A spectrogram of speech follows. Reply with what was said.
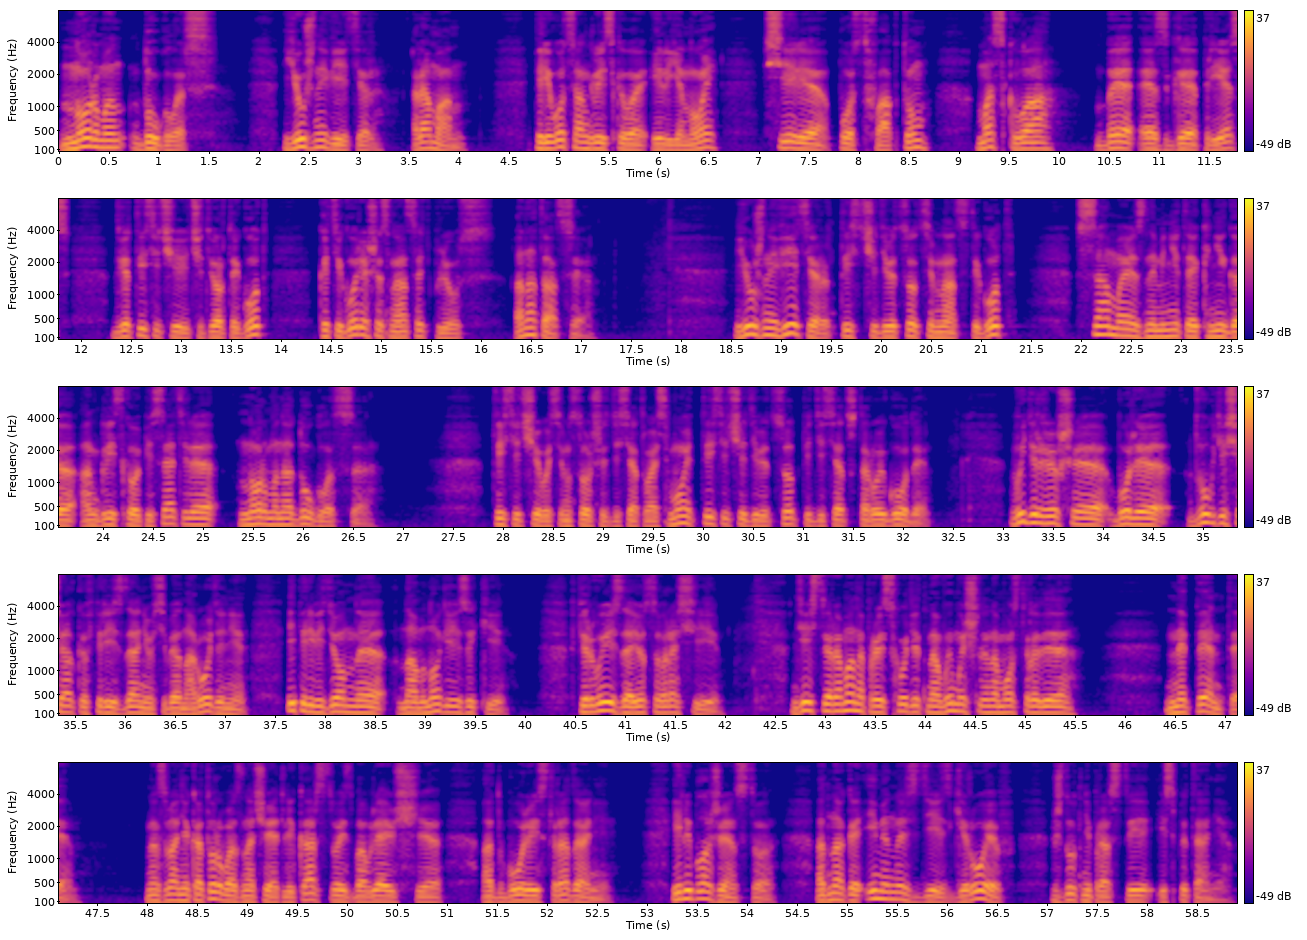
Норман Дуглас. «Южный ветер». Роман. Перевод с английского Ильиной. Серия «Постфактум». Москва. БСГ Пресс. 2004 год. Категория 16+. Аннотация. «Южный ветер», 1917 год. Самая знаменитая книга английского писателя Нормана Дугласа. 1868-1952 годы, выдержавшая более двух десятков переизданий у себя на родине и переведенная на многие языки. Впервые издается в России. Действие романа происходит на вымышленном острове Непенте, название которого означает «лекарство, избавляющее от боли и страданий», или «блаженство», однако именно здесь героев – ждут непростые испытания.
